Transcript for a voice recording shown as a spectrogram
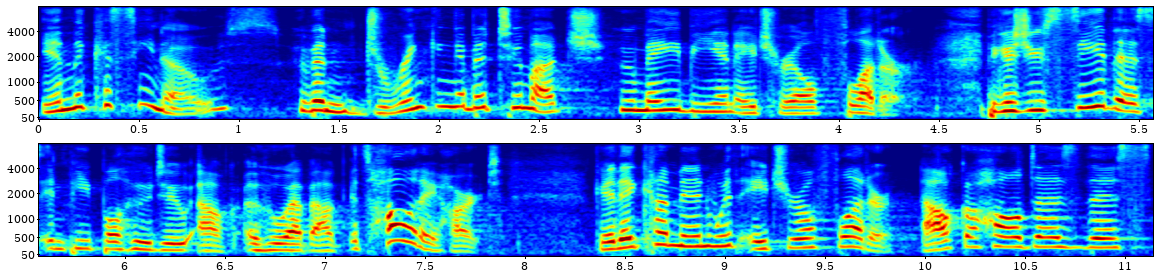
in the casinos who've been drinking a bit too much who may be in atrial flutter. Because you see this in people who, do who have alcohol. It's holiday heart. Okay, they come in with atrial flutter. Alcohol does this.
